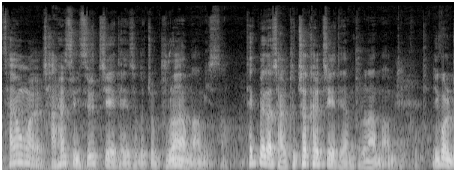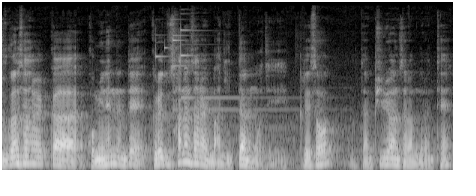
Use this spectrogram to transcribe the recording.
사용을 잘 할 수 있을지에 대해서도 좀 불안한 마음이 있어. 택배가 잘 도착할지에 대한 불안한 마음도 있고 이걸 누가 살까 고민했는데 그래도 사는 사람이 많이 있다는 거지. 그래서 일단 필요한 사람들한테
